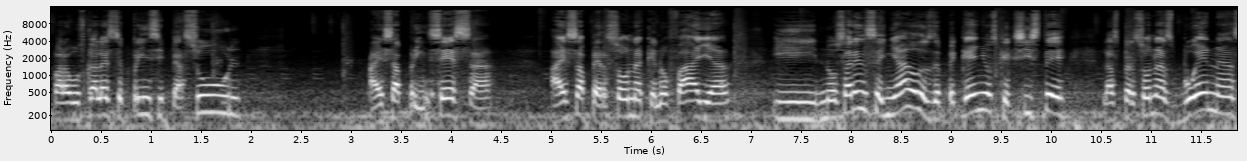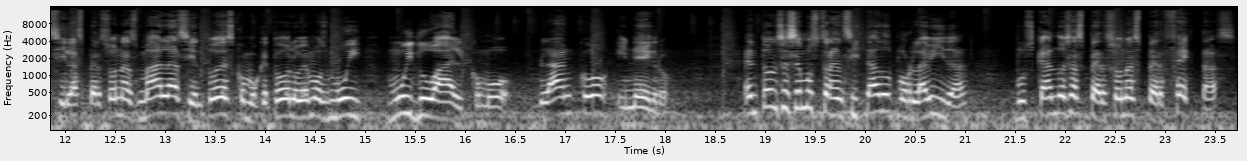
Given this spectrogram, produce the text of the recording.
para buscar a ese príncipe azul, a esa princesa, a esa persona que no falla. Y nos han enseñado desde pequeños que existe las personas buenas y las personas malas y entonces como que todo lo vemos muy muy dual, como blanco y negro. Entonces hemos transitado por la vida buscando esas personas perfectas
